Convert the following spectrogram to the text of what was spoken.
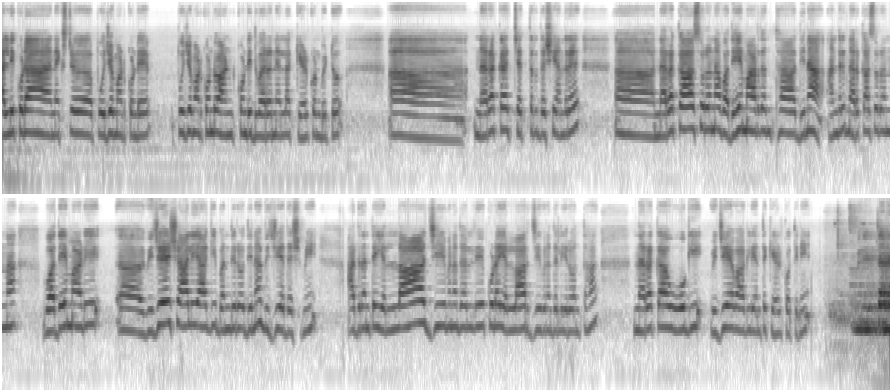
ಅಲ್ಲಿ ಕೂಡ ನೆಕ್ಸ್ಟ್ ಪೂಜೆ ಮಾಡಿಕೊಂಡೆ, ಪೂಜೆ ಮಾಡಿಕೊಂಡು ಅಂದ್ಕೊಂಡಿದ್ದ ವರನೆಲ್ಲ ಕೇಳ್ಕೊಂಡ್ಬಿಟ್ಟು ನರಕ ಚತುರ್ದಶಿ ಅಂದರೆ ನರಕಾಸುರನ ವಧೆ ಮಾಡಿದಂಥ ದಿನ, ಅಂದರೆ ನರಕಾಸುರನ ವಧೆ ಮಾಡಿ ವಿಜಯಶಾಲಿಯಾಗಿ ಬಂದಿರೋ ದಿನ ವಿಜಯದಶಮಿ. ಅದರಂತೆ ಎಲ್ಲ ಜೀವನದಲ್ಲಿ ಕೂಡ ಎಲ್ಲರ ಜೀವನದಲ್ಲಿ ಇರುವಂತಹ ನರಕ ಹೋಗಿ ವಿಜಯವಾಗಲಿ ಅಂತ ಕೇಳ್ಕೊತೀನಿ. ತಾನೇ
